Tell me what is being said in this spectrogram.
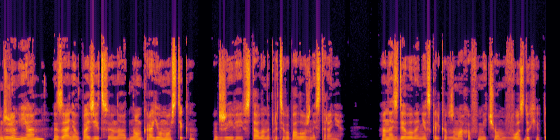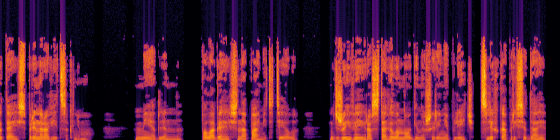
Джун Ян занял позицию на одном краю мостика, Дживей встала на противоположной стороне. Она сделала несколько взмахов мечом в воздухе, пытаясь приноровиться к нему. Медленно, полагаясь на память тела, Дживей расставила ноги на ширине плеч, слегка приседая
